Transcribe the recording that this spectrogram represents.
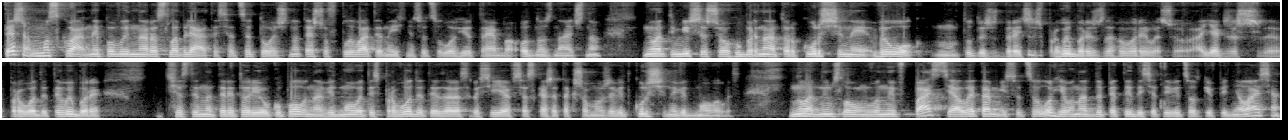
Те, що Москва не повинна розслаблятися, це точно. Те, що впливати на їхню соціологію треба однозначно. Ну а тим більше, що губернатор Курщини ВОК, тут ж, до речі, ж про вибори ж заговорили. Що а як же ж е, проводити вибори? Частина території окупована, відмовитись проводити. Зараз Росія вся скаже, так що ми вже від Курщини відмовились. Ну, одним словом, вони в пасті, але там і соціологія вона до 50% піднялася.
